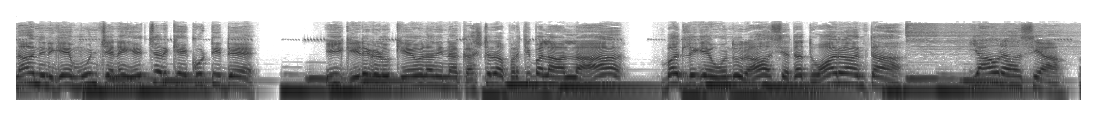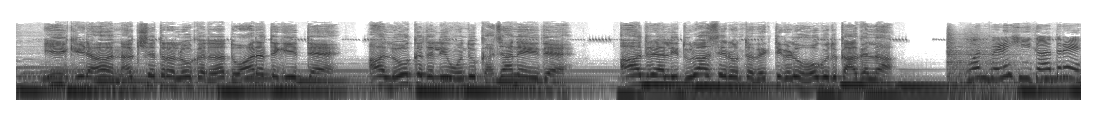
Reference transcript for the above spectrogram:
ನಾನ್ ನಿನಗೆ ಮುಂಚೆನೆ ಎಚ್ಚರಿಕೆ ಕೊಟ್ಟಿದ್ದೆ. ಈ ಗಿಡಗಳು ಕೇವಲ ನಿನ್ನ ಕಷ್ಟದ ಪ್ರತಿಫಲ ಅಲ್ಲ ಬದ್ಲಿಗೆ ಒಂದು ರಹಸ್ಯದ ದ್ವಾರ ಅಂತ. ಯಾವ ರಹಸ್ಯ? ಈ ಗಿಡ ನಕ್ಷತ್ರ ಲೋಕದ ದ್ವಾರ ತೆಗೆಯುತ್ತೆ. ಆ ಲೋಕದಲ್ಲಿ ಒಂದು ಖಜಾನೆ ಇದೆ. ಆದ್ರೆ ಅಲ್ಲಿ ದುರಾಸೆ ಇರುವಂತ ವ್ಯಕ್ತಿಗಳು ಹೋಗೋದಕ್ಕಾಗಲ್ಲ. ಒಂದ್ ವೇಳೆ ಹೀಗಾದ್ರೆ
